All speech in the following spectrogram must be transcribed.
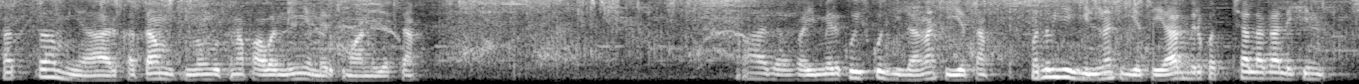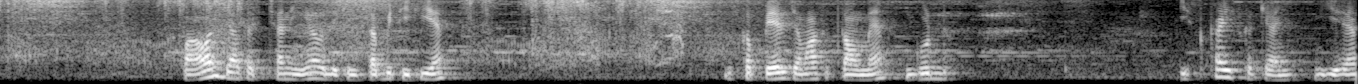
खत्म यार, खत्म। तुम लोग उतना पावर नहीं है मेरे को मारने जैसा। आ जाओ भाई, मेरे को इसको हिलाना चाहिए था। मतलब ये हिलना चाहिए था यार, मेरे को अच्छा लगा, लेकिन पावर ज़्यादा अच्छा नहीं है, लेकिन तब भी ठीक ही है। उसका पैर जमा सकता हूँ मैं। गुड। इसका इसका क्या ये है?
